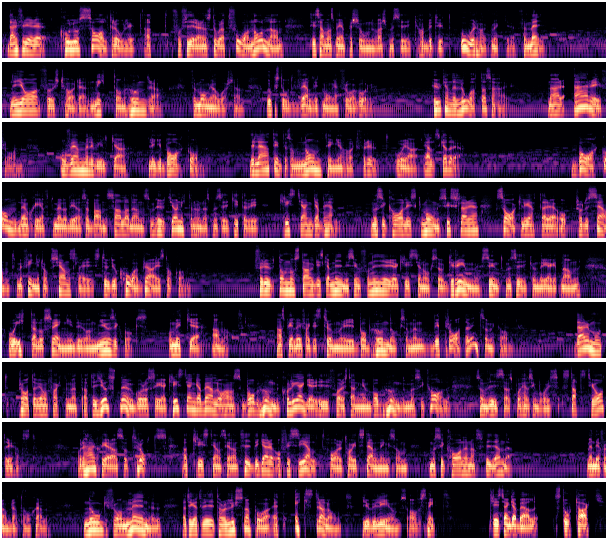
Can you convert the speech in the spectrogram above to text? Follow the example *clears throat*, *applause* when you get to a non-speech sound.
Därför är det kolossalt roligt att få fira den stora 2 tillsammans med en person vars musik har betytt oerhört mycket för mig. När jag först hörde 1900 för många år sedan uppstod väldigt många frågor. Hur kan det låta så här? När är det ifrån? Och vem eller vilka ligger bakom? Det lät inte som någonting jag hört förut och jag älskade det. Bakom den skevt melodiösa bandsalladen som utgör 1900s musik hittar vi Christian Gabell. Musikalisk mångsysslare, sakletare och producent med fingertoppskänsla i Studio Cobra i Stockholm. Förutom nostalgiska minisymfonier gör Christian också grym syntmusik under eget namn och Italo-sväng i duon Musicbox och mycket annat. Han spelar ju faktiskt trummor i Bob Hund också, men det pratar vi inte så mycket om. Däremot pratar vi om faktumet att det just nu går att se Christian Gabell och hans Bob Hund-kollegor i föreställningen Bob Hund musikal som visas på Helsingborgs stadsteater i höst. Och det här sker alltså trots att Christian sedan tidigare officiellt har tagit ställning som musikalernas fiende. Men det får han berätta om själv. Nog från mig nu. Jag tycker att vi tar och lyssnar på ett extra långt jubileumsavsnitt. Christian Gabell, stort tack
